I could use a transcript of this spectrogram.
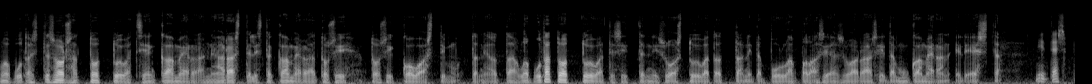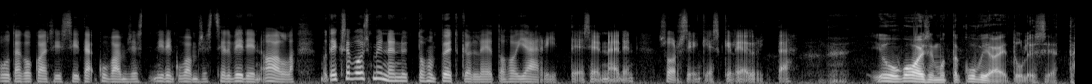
lopulta sitten sorsat tottuivat siihen kameraan. Ne arasteli sitä kameraa tosi, tosi kovasti, mutta ne ottaa, lopulta tottuivat ja sitten niin suostuivat ottaa niitä pullanpalasia suoraan siitä mun kameran edestä. Niin tässä puhutaan koko ajan siis siitä kuvaamisesta, niiden kuvaamisesta siellä veden alla. Mutta eikö se voisi mennä nyt tuohon pötkölle ja tuohon jääriitteeseen näiden sorsien keskelle ja yrittää? Joo, voisi, mutta kuvia ei tulisi. Että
